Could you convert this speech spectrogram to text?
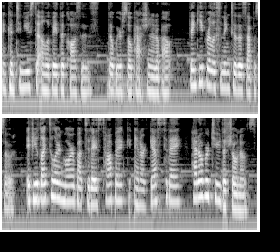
and continues to elevate the causes that we're so passionate about. Thank you for listening to this episode. If you'd like to learn more about today's topic and our guest today, head over to the show notes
